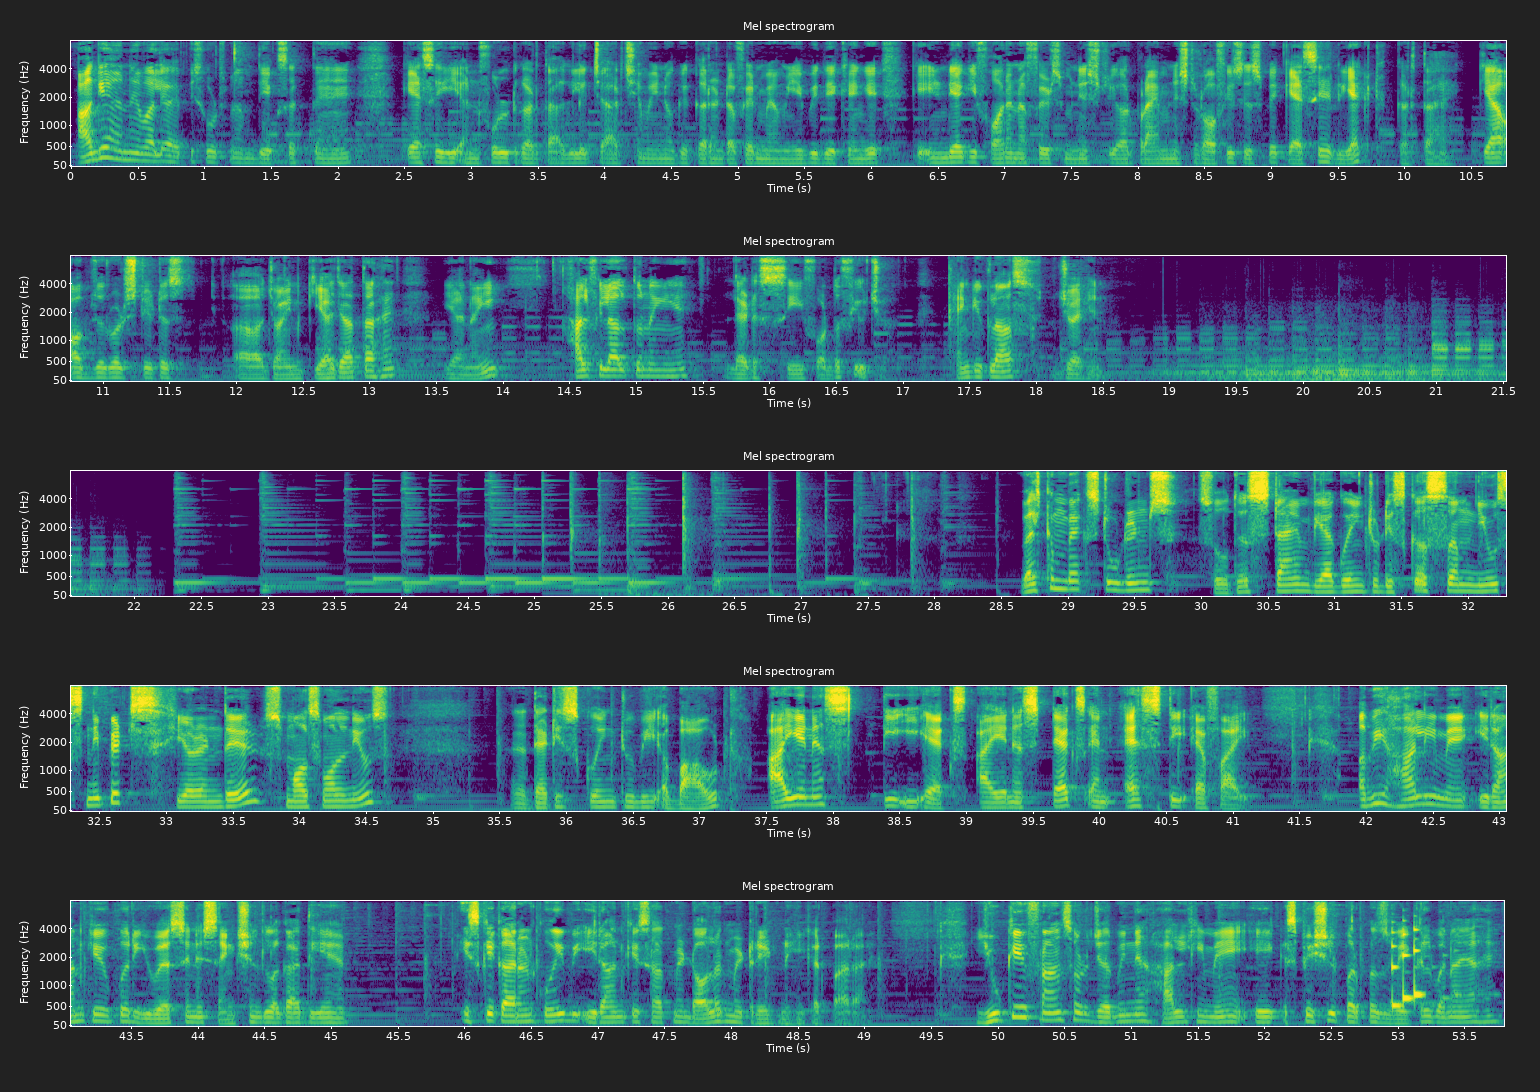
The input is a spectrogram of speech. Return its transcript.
आगे आने वाले एपिसोड्स में हम देख सकते हैं कैसे ये अनफोल्ड करता है। अगले चार छः महीनों के करंट अफेयर में हम ये भी देखेंगे कि इंडिया की फॉरेन अफेयर्स मिनिस्ट्री और प्राइम मिनिस्टर इन्वेस्टर ऑफ़िस इस पर कैसे रिएक्ट करता है? क्या ऑब्जर्वर स्टेटस ज्वाइन किया जाता है या नहीं? हाल फ़िलहाल तो नहीं है। Let us see for the future thank you class जय Hind welcome back students so this time we are going to discuss some news snippets here and there small small news that is going to be about I N S TEX, INS TEX and STFI. अभी हाल ही में Iran के ऊपर USA ने sanction लगा दिए हैं इसके कारण कोई भी ईरान के साथ में डॉलर में ट्रेड नहीं कर पा रहा है यूके फ्रांस और जर्मनी ने हाल ही में एक स्पेशल पर्पज़ व्हीकल बनाया है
